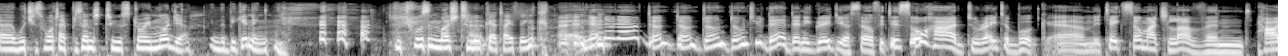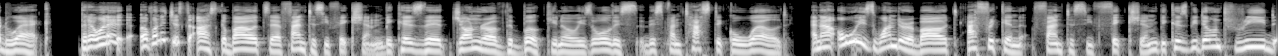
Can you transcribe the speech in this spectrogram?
uh, which is what I presented to Story Moja in the beginning. which wasn't much to look at, I think. uh, no, no, no! Don't, don't, don't, don't you dare denigrate yourself. It is so hard to write a book. Um, it takes so much love and hard work. But I want to, I want to just ask about uh, fantasy fiction because the genre of the book, you know, is all this this fantastical world. And I always wonder about African fantasy fiction because we don't read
